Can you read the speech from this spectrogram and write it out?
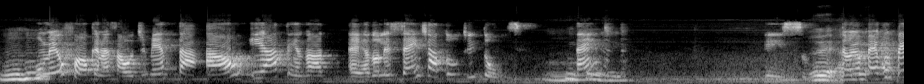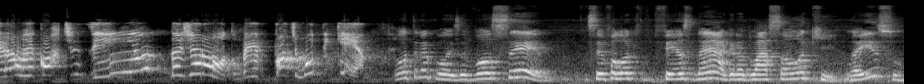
Uhum. O meu foco é na saúde mental e atendo a, é, adolescente, adulto e idoso. entendi. Isso. É, então eu pego um, um recortezinho da geronto, um recorte muito pequeno. Outra coisa, você, você falou que fez né, a graduação aqui, não é isso?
